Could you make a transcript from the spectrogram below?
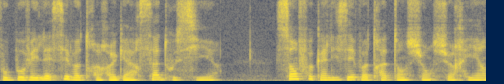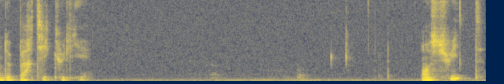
vous pouvez laisser votre regard s'adoucir sans focaliser votre attention sur rien de particulier. Ensuite,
